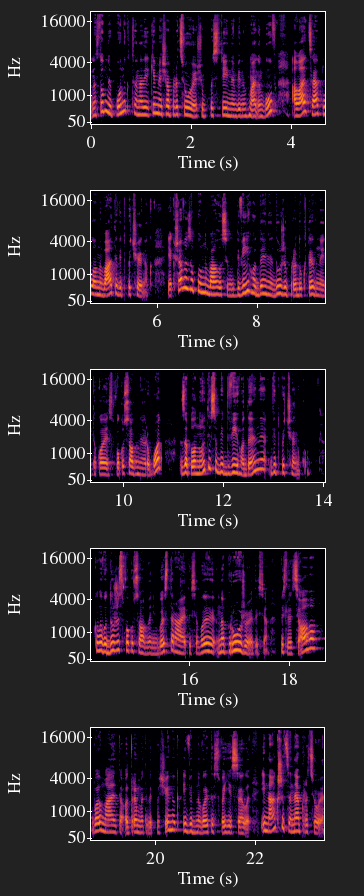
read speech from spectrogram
Наступний пункт, над яким я ще працюю, щоб постійно він в мене був, але це планувати відпочинок. Якщо ви запланували собі дві години дуже продуктивної такої сфокусованої роботи, заплануйте собі дві години відпочинку. Коли ви дуже сфокусовані, ви стараєтеся, ви напружуєтеся. Після цього ви маєте отримати відпочинок і відновити свої сили. Інакше це не працює.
